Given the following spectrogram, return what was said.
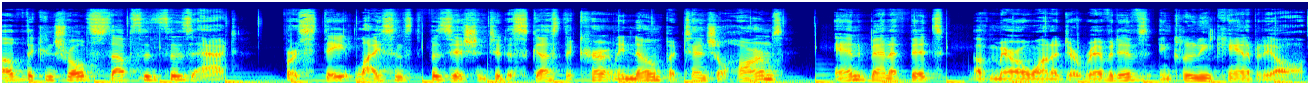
of the Controlled Substances Act for a state licensed physician to discuss the currently known potential harms and benefits of marijuana derivatives, including cannabidiol,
